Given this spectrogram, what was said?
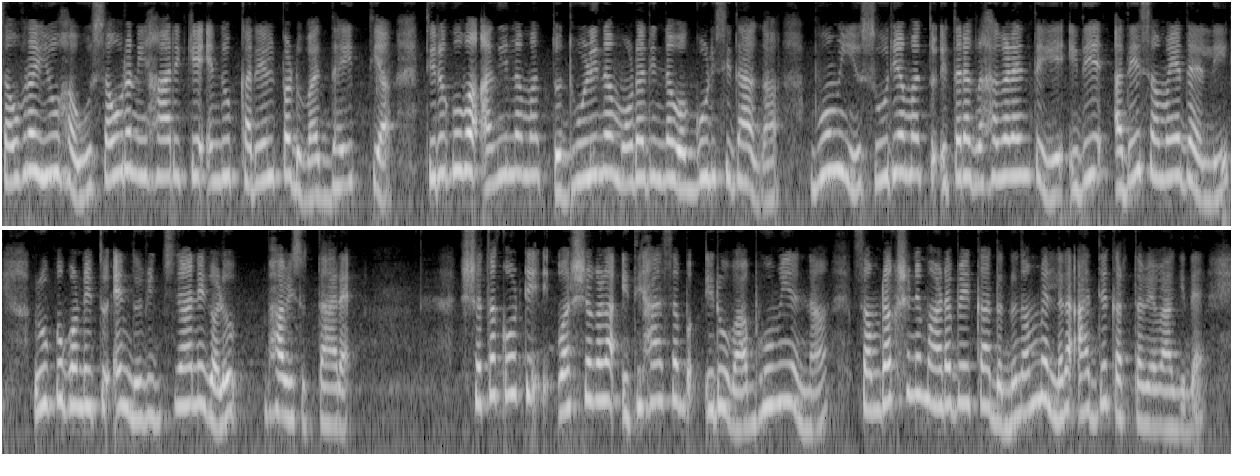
ಸೌರವ್ಯೂಹವು ಸೌರ ನಿಹಾರಿಕೆ ಎಂದು ಕರೆಯಲ್ಪಡುವ ದೈತ್ಯ ತಿರುಗುವ ಅನಿಲ ಮತ್ತು ಧೂಳಿನ ಮೋಡದಿಂದ ಒಗ್ಗೂಡಿಸಿದಾಗ ಭೂಮಿಯು ಸೂರ್ಯ ಮತ್ತು ಇತರ ಗ್ರಹಗಳಂತೆಯೇ ಇದೇ ಅದೇ ಸಮಯದಲ್ಲಿ ರೂಪುಗೊಂಡಿತು ಎಂದು ವಿಜ್ಞಾನಿಗಳು ಭಾವಿಸುತ್ತಾರೆ. ಶತಕೋಟಿ ವರ್ಷಗಳ ಇತಿಹಾಸ ಇರುವ ಭೂಮಿಯನ್ನು ಸಂರಕ್ಷಣೆ ಮಾಡಬೇಕಾದದ್ದು ನಮ್ಮೆಲ್ಲರ ಆದ್ಯ ಕರ್ತವ್ಯವಾಗಿದೆ.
